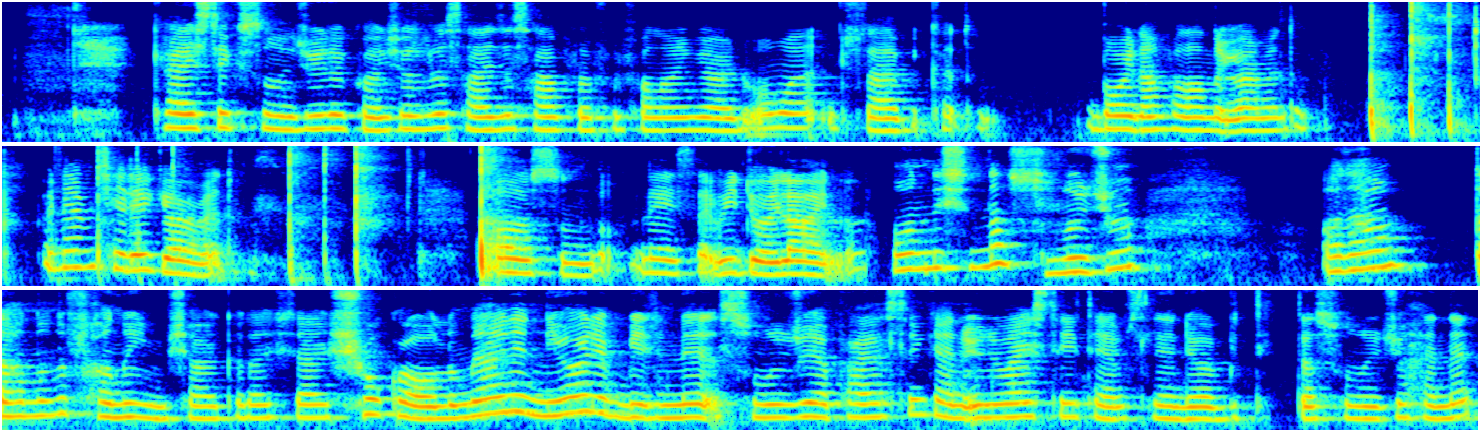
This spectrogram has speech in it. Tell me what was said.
Karşıdaki sunucuyla konuşuyoruz ve sadece sağ profil falan gördüm ama güzel bir kadın. Boydan falan da görmedim. Önemli şeyler görmedim. Olsun bu. Neyse videoyla aynı. Onun dışında sunucu adam Dana'nın fanıymış arkadaşlar. Şok oldum. Yani niye öyle birini sunucu yaparsın ki? Yani üniversiteyi temsil ediyor bir tık da sunucu hani.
